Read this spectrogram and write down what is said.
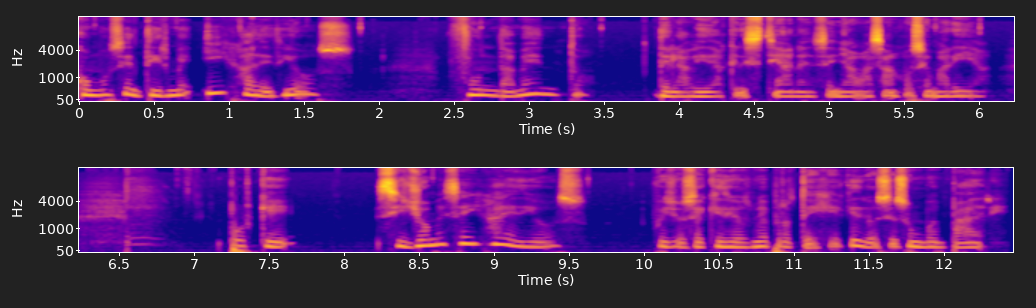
cómo sentirme hija de Dios, fundamento de la vida cristiana, enseñaba San José María. Porque si yo me sé hija de Dios, pues yo sé que Dios me protege, que Dios es un buen padre.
